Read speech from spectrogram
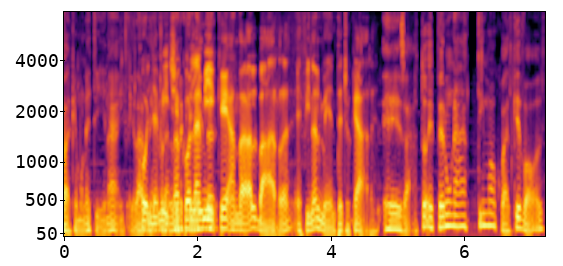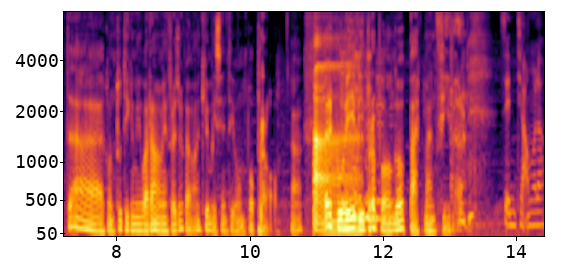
qualche monetina, infilarla con gli amici e con le amiche, andare al bar e finalmente giocare. Esatto, e per un attimo, qualche volta, con tutti che mi guardavano mentre giocavo, anche io mi sentivo un po' pro. No? Ah. Per cui vi propongo Pac-Man Fever. Sentiamola.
